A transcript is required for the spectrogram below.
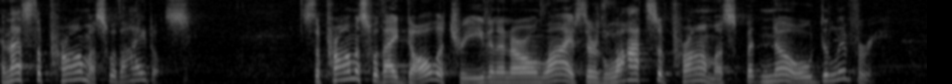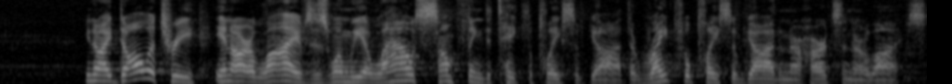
And that's the promise with idols. It's the promise with idolatry, even in our own lives. There's lots of promise, but no delivery. You know, idolatry in our lives is when we allow something to take the place of God, the rightful place of God in our hearts and our lives.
